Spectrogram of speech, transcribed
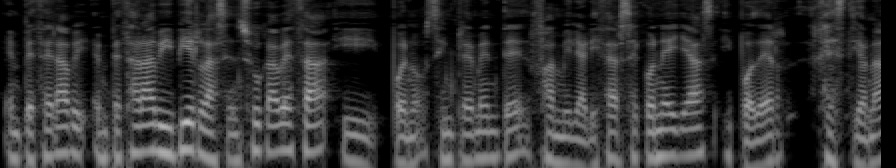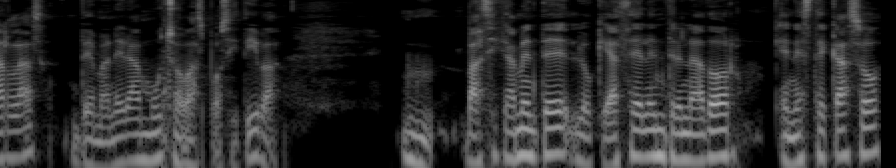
empezar a, empezar a vivirlas en su cabeza y, bueno, simplemente familiarizarse con ellas y poder gestionarlas de manera mucho más positiva. Mm, básicamente lo que hace el entrenador en este caso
